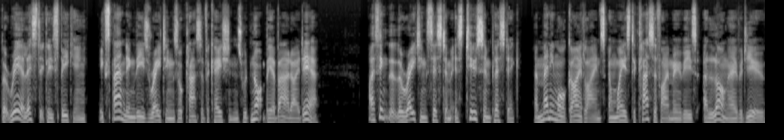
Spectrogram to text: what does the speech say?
but realistically speaking, expanding these ratings or classifications would not be a bad idea. I think that the rating system is too simplistic, and many more guidelines and ways to classify movies are long overdue.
